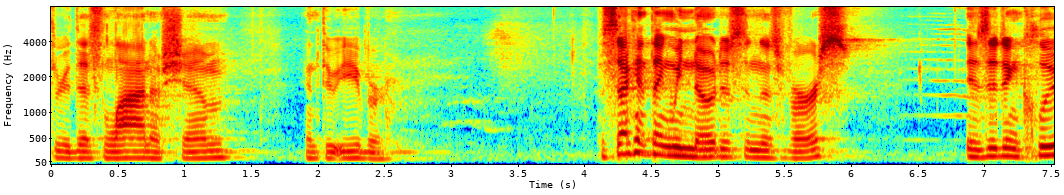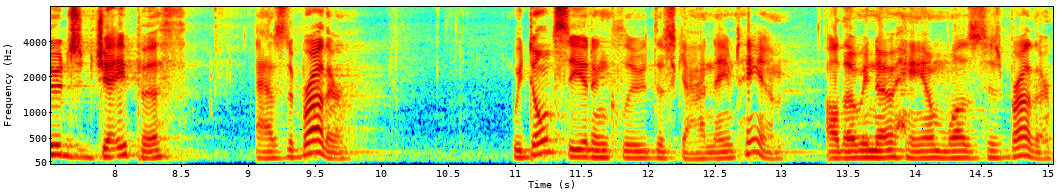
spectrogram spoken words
through this line of Shem and through Eber. The second thing we notice in this verse is it includes Japheth as the brother. We don't see it include this guy named Ham, although we know Ham was his brother.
